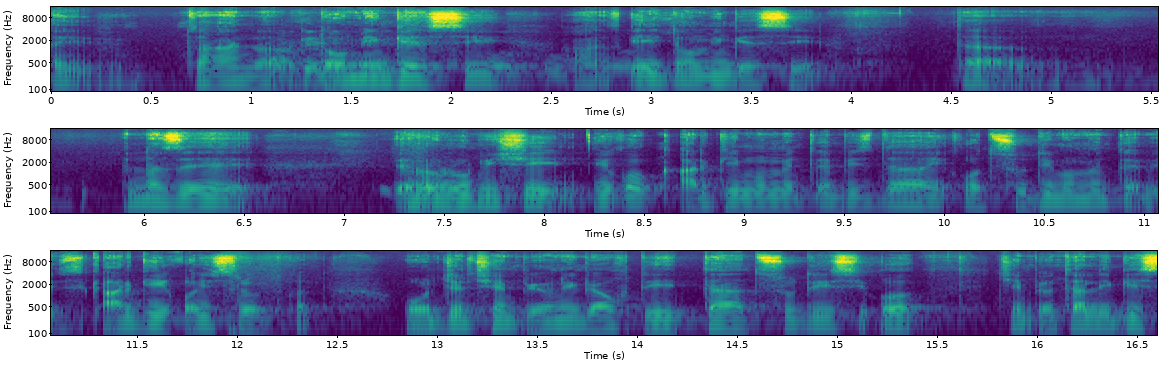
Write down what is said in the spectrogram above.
აი ძალიან დომინგესი კი დომინგესი და ლაზე რუბიში იყო კარგი მომენტებიც და იყო ცუდი მომენტებიც. კარგი იყო ის, რომ თქვა ორჯერ ჩემპიონი გავხდი და ცუდი ის იყო ჩემპიონთა ლიგის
